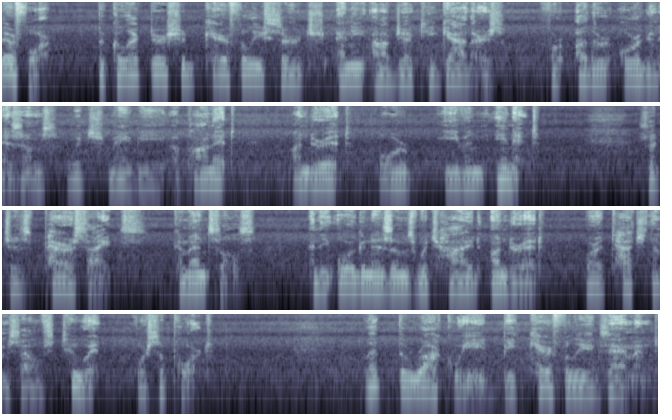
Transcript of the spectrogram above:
Therefore, the collector should carefully search any object he gathers for other organisms which may be upon it, under it, or even in it, such as parasites, commensals, and the organisms which hide under it or attach themselves to it for support. Let the rockweed be carefully examined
